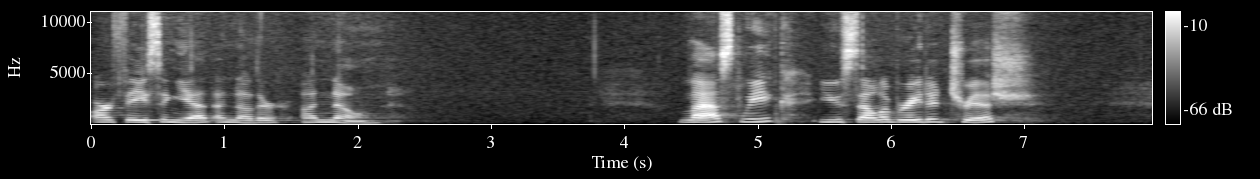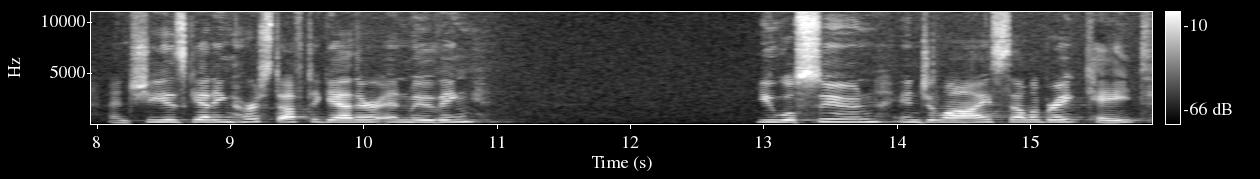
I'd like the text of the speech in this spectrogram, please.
are facing yet another unknown. Last week, you celebrated Trish, and she is getting her stuff together and moving. You will soon, in July, celebrate Kate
